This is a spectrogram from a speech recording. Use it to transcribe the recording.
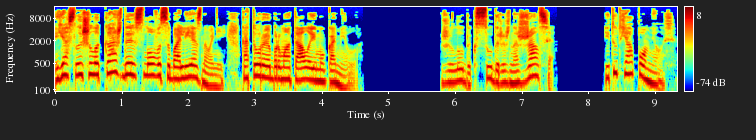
Я слышала каждое слово соболезнований, которое бормотала ему Камилла. Желудок судорожно сжался, и тут я опомнилась.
